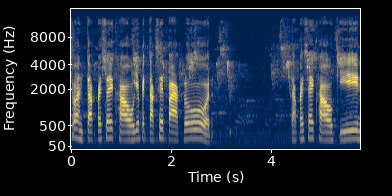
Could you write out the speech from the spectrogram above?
ส่วนตักไปใส่เขาอย่าไปตักใส่ปากโลด ตักไปใส่เขากิน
